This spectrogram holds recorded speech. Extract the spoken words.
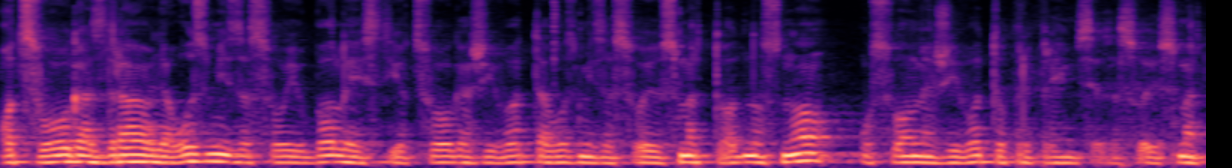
Od svoga zdravlja uzmi za svoju bolest i od svoga života uzmi za svoju smrt, odnosno u svome životu pripremi se za svoju smrt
